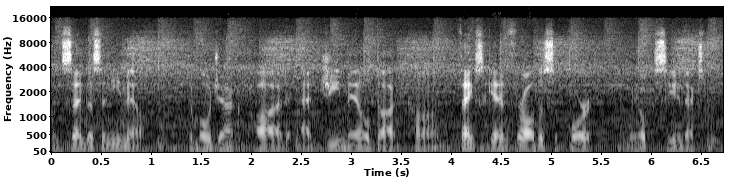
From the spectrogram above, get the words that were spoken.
and send us an email to mojackpod at gmail.com. Thanks again for all the support, and we hope to see you next week.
